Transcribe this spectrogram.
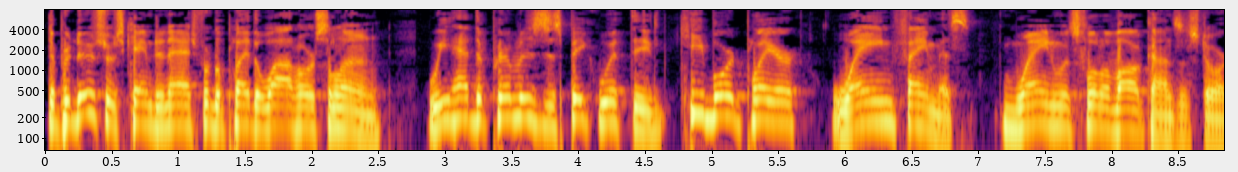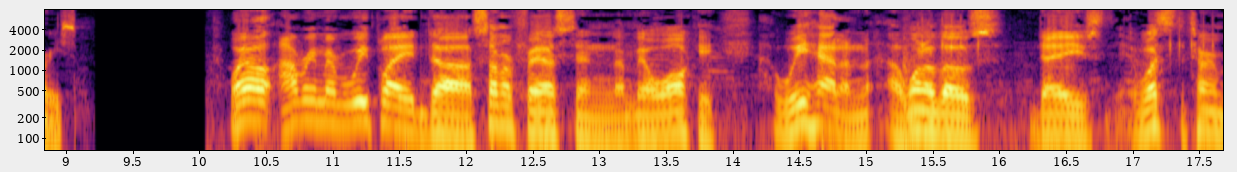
The producers came to Nashville to play the Wild Horse Saloon. We had the privilege to speak with the keyboard player, Wayne Famous. Wayne was full of all kinds of stories. Well, I remember we played uh, Summerfest in uh, Milwaukee. We had an, uh, one of those days. What's the term?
